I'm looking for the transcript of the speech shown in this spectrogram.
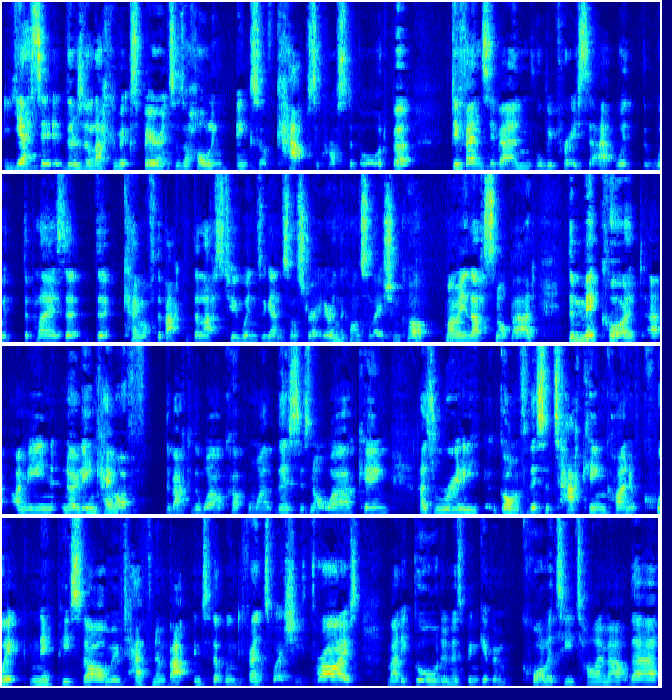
yes, it, there's a lack of experience as a whole in, in sort of caps across the board, but defensive end will be pretty set with with the players that that came off the back of the last two wins against Australia in the Constellation Cup. I mean, that's not bad. The midcourt, I mean, Noeline came off the back of the World Cup and went, "This is not working." Has really gone for this attacking kind of quick, nippy style. Moved Heffernan back into that wing defence where she thrives. Maddie Gordon has been given quality time out there.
